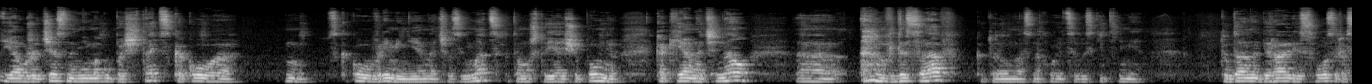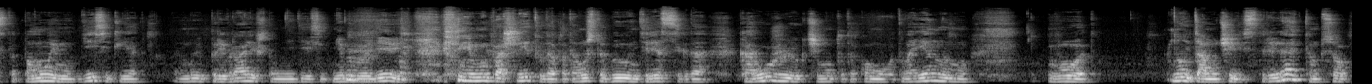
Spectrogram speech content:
я уже честно не могу посчитать, с какого, ну, с какого времени я начал заниматься, потому что я еще помню, как я начинал э, в ДСАФ, который у нас находится в Искитиме. Туда набирали с возраста, по-моему, 10 лет. Мы приврали, что мне 10, мне было 9. И мы пошли туда, потому что был интерес всегда к оружию, к чему-то такому вот военному. Вот. Ну и там учились стрелять, там все,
